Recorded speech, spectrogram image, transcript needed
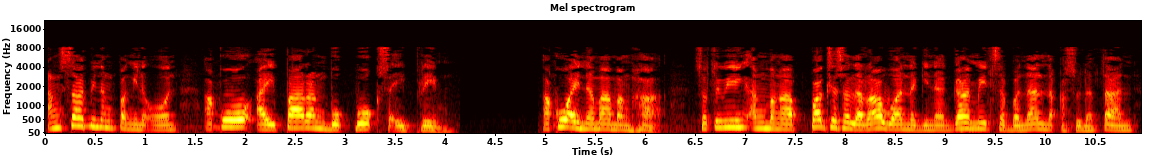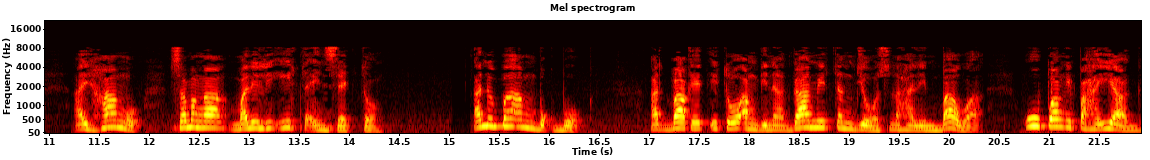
Ang sabi ng Panginoon, Ako ay parang bukbok sa Iprim. Ako ay namamangha sa tuwing ang mga pagsasalarawan na ginagamit sa banal na kasulatan ay hango sa mga maliliit na insekto. Ano ba ang bukbok? At bakit ito ang ginagamit ng Diyos na halimbawa upang ipahayag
